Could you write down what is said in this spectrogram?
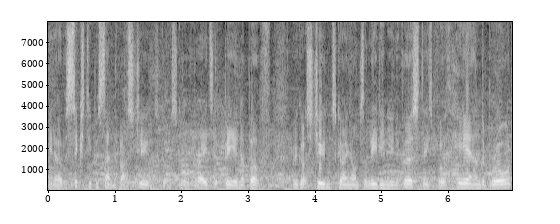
You know, over 60% of our students got score grades at B and above. We've got students going on to leading universities, both here and abroad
